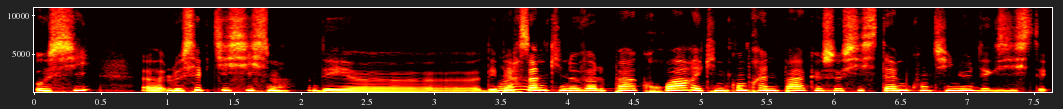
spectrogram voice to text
aussi euh, le scepticisme des, euh, des personnes qui ne veulent pas croire et qui ne comprennent pas que ce système continue d'exister.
